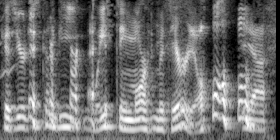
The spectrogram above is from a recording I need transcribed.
because you're just going to be right. wasting more material. yeah.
